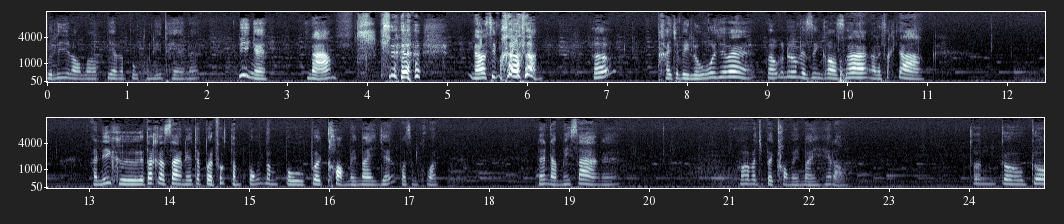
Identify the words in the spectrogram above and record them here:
เบอรี่เรามาเปลี่ยนมาปลูกตรงนี้แทนนะ นี่ไง น้ำ น้ำสิบห้าถังแล้วใครจะไปรู้ใช่ไหมเราก็นึกว่าเป็นสิ่งก่อสร้างอะไรสักอย่าง อันนี้คือถ้าการสร้างเนี้ยจะเปิดพวกตำปงตำปู เปิดของใหม่ๆเยอะพอสมควร แนะนำให้สร้างนะ เพราะว่ามันจะเปิดของใหม่ๆให้เราต้นโกโก้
